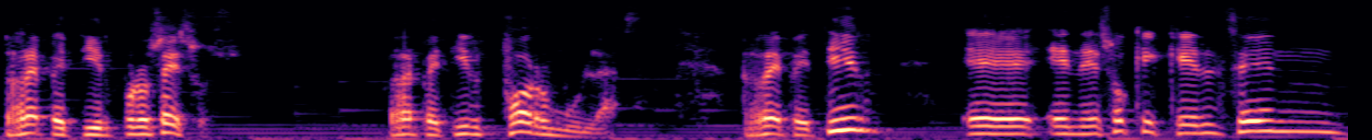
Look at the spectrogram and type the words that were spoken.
repetir procesos, repetir fórmulas, repetir eh, en eso que Kelsen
